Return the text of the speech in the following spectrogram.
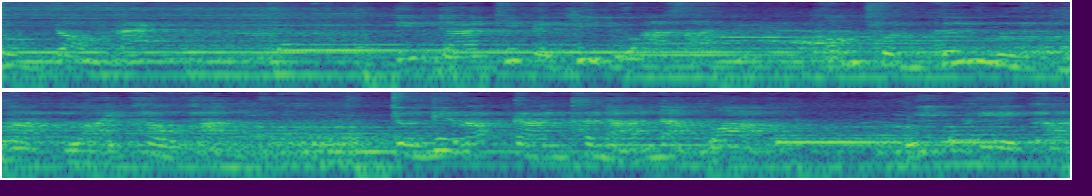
นมดองแรกดินแดนที่เป็นที่อยู่อาศัยของชนพื้นเมืองหลากหลายเผ่าพันธุ์จนได้รับการขนานนามว่า วิเพทา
